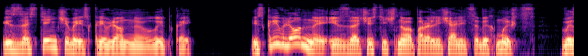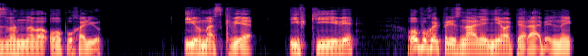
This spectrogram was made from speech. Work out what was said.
и с застенчивой искривленной улыбкой. Искривленной из-за частичного паралича лицевых мышц, вызванного опухолью. И в Москве, и в Киеве опухоль признали неоперабельной,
